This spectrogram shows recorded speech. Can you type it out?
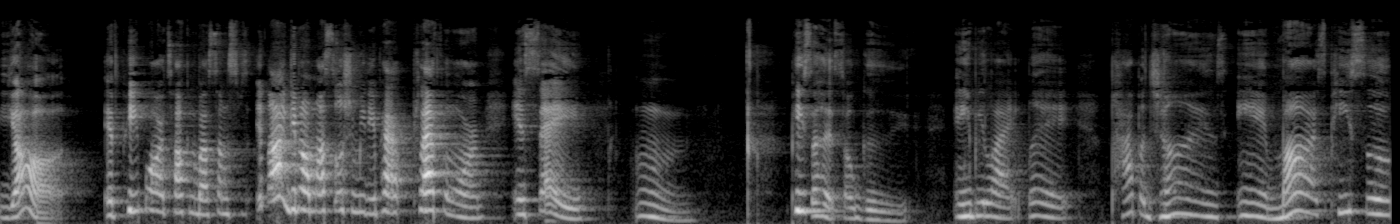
y'all, if people are talking about something, if I get on my social media pa- platform and say, mm, Pizza Hut so good, and you be like, but Papa John's and Ma's Pizza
